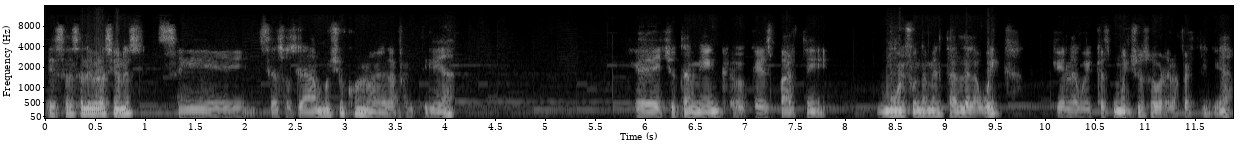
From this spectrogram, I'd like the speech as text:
esas celebraciones se, se asociaban mucho con lo de la fertilidad que de hecho también creo que es parte muy fundamental de la Wicca, que la Wicca es mucho sobre la fertilidad.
